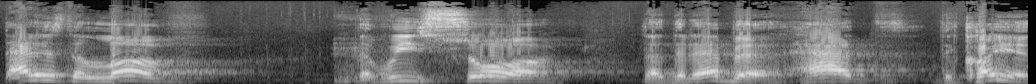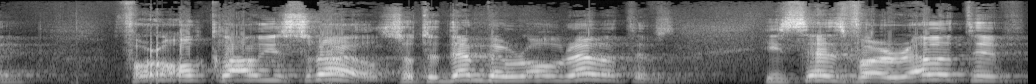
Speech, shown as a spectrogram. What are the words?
that is the love that we saw that the Rebbe had the Kohen for all Klal Yisrael. So to them they were all relatives. He says for a relative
